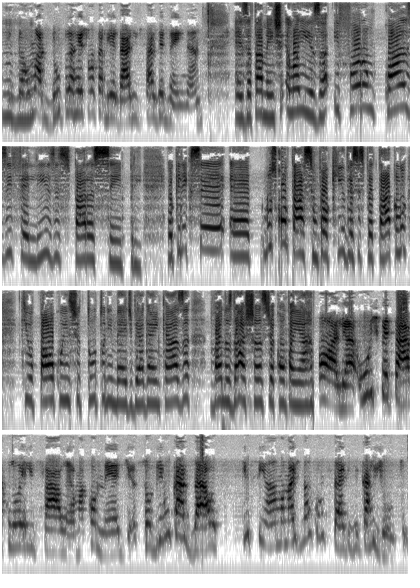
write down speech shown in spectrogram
Uhum. Então, uma dupla responsabilidade de fazer bem, né? Exatamente. Heloísa, e foram quase felizes para sempre. Eu queria que você é, nos contasse um pouquinho desse espetáculo que o palco Instituto Unimed BH em Casa vai nos dar a chance de acompanhar. Olha, o espetáculo, ele fala, é uma comédia sobre um casal que se ama, mas não consegue ficar juntos.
